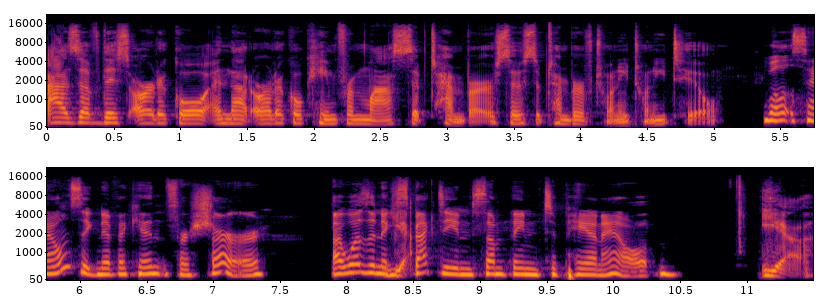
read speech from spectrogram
as of this article, and that article came from last September, so September of 2022. Well, it sounds significant for sure. I wasn't Yeah. expecting something to pan out. Yeah.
